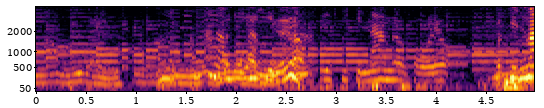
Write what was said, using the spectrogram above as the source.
น้ำมันใหญ่น้ำอย่างนี้ที่กินน้ำแล้วพอแล้วมากินไหม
